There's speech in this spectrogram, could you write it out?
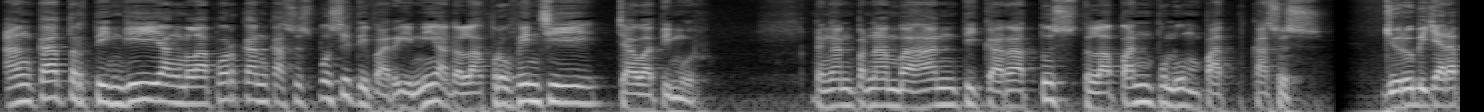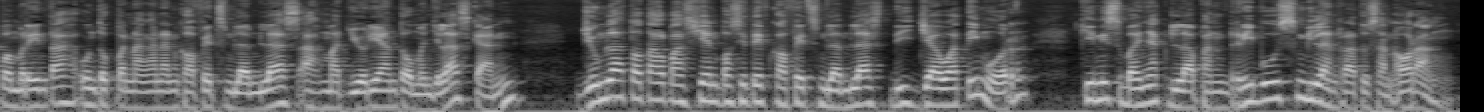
angka tertinggi yang melaporkan kasus positif hari ini adalah Provinsi Jawa Timur dengan penambahan 384 kasus. Juru bicara pemerintah untuk penanganan COVID-19 Ahmad Yuryanto menjelaskan, jumlah total pasien positif COVID-19 di Jawa Timur kini sebanyak 8.900-an orang.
